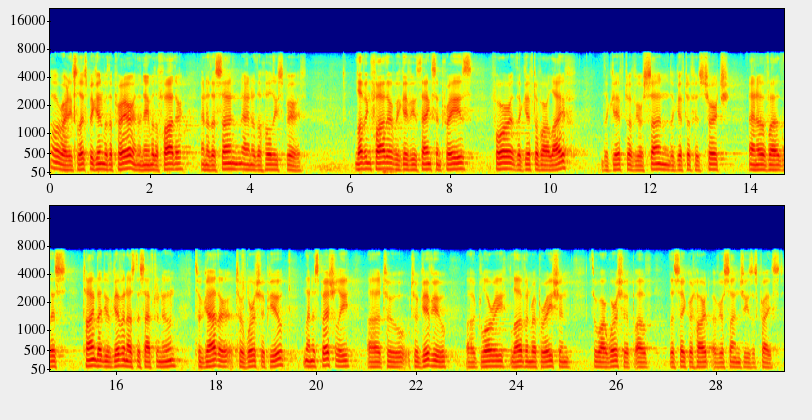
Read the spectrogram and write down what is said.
Alrighty, so let's begin with a prayer in the name of the Father, and of the Son, and of the Holy Spirit. Loving Father, we give you thanks and praise for the gift of our life, the gift of your Son, the gift of his church, and of uh, this time that you've given us this afternoon to gather to worship you, and especially uh, to, to give you uh, glory, love, and reparation through our worship of the Sacred Heart of your Son, Jesus Christ.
